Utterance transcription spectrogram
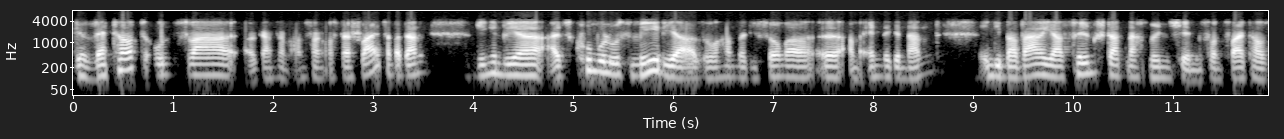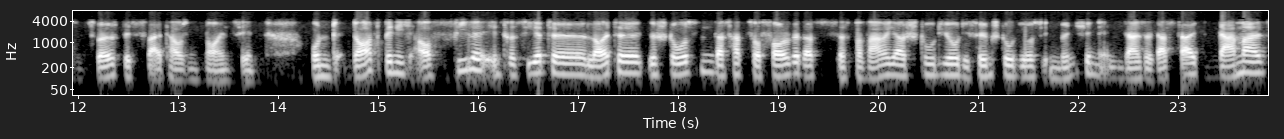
gewettert und zwar ganz am Anfang aus der Schweiz, aber dann gingen wir als Cumulus Media, so haben wir die Firma äh, am Ende genannt, in die Bavaria Filmstadt nach München von 2012 bis 2019. Und dort bin ich auf viele interessierte Leute gestoßen. Das hat zur Folge, dass das Bavaria Studio, die Filmstudios in München, in Geisel-Gasteig, damals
